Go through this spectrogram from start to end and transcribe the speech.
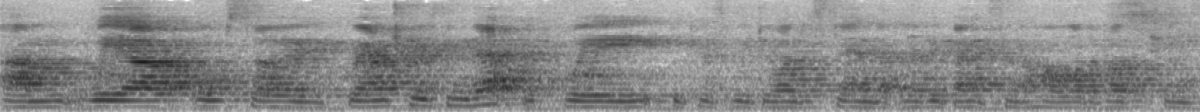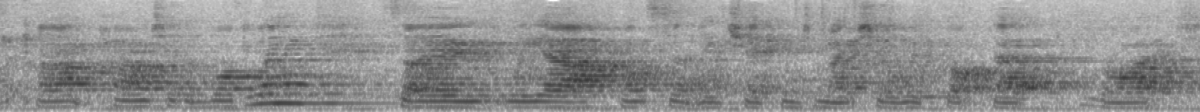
Um, we are also ground truthing that if we, because we do understand that levee banks and a whole lot of other things aren't part of the modelling, so we are constantly checking to make sure we've got that right.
